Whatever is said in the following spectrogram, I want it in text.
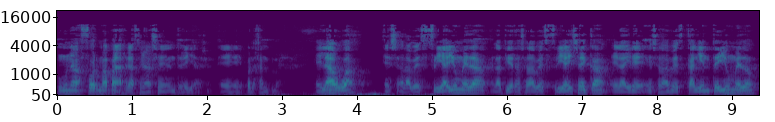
una forma para relacionarse entre ellas. Eh, por ejemplo, el agua es a la vez fría y húmeda, la tierra es a la vez fría y seca, el aire es a la vez caliente y húmedo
